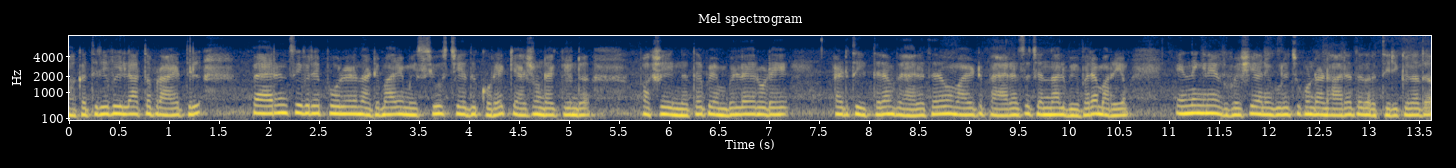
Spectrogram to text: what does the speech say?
വകതിരിവ് ഇല്ലാത്ത പ്രായത്തിൽ ഇവരെ പോലുള്ള നടിമാരെ മിസ്യൂസ് ചെയ്ത് കുറേ ക്യാഷ് ഉണ്ടാക്കിയിട്ടുണ്ട്. പക്ഷേ ഇന്നത്തെ പെൺപിള്ളേരുടെ അടുത്ത് ഇത്തരം വേലത്തരവുമായിട്ട് പാരൻസ് ചെന്നാൽ വിവരമറിയും എന്നിങ്ങനെ ഉർവശിയെ അനുകൂലിച്ചുകൊണ്ടാണ് ആരാധകർ എത്തിയിരിക്കുന്നത്.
